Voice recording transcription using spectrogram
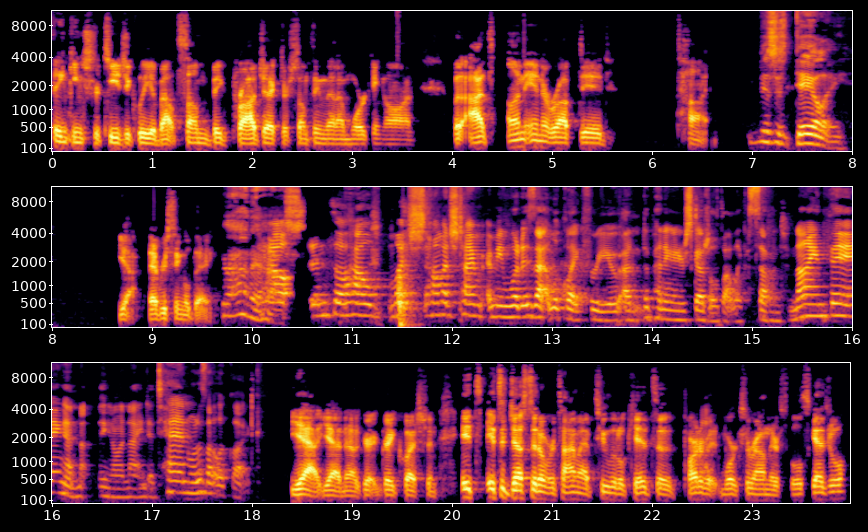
thinking strategically about some big project or something that I'm working on, but it's uninterrupted time. This is daily. Yeah, every single day. How, and so, how much? How much time? I mean, what does that look like for you? And depending on your schedule, is that like a seven to nine thing, and you know, a nine to ten? What does that look like? Yeah, yeah, no, great, great question. It's it's adjusted over time. I have two little kids, so part of it works around their school schedule.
